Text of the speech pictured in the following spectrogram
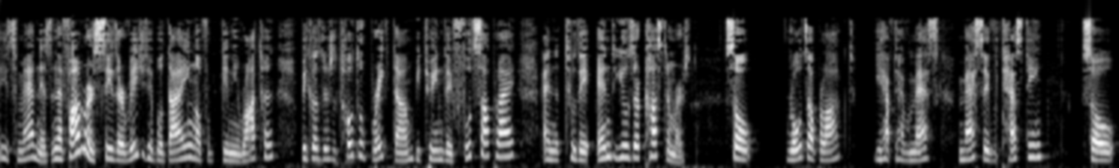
It's madness. And the farmers see their vegetable dying of getting rotten because there's a total breakdown between the food supply and to the end user customers. So roads are blocked. You have to have mass, massive testing. So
